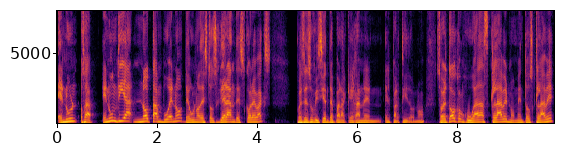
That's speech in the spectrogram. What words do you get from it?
en un, o sea, en un día no tan bueno de uno de estos grandes corebacks, pues es suficiente para que ganen el partido, ¿no? Sobre todo con jugadas clave, en momentos clave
